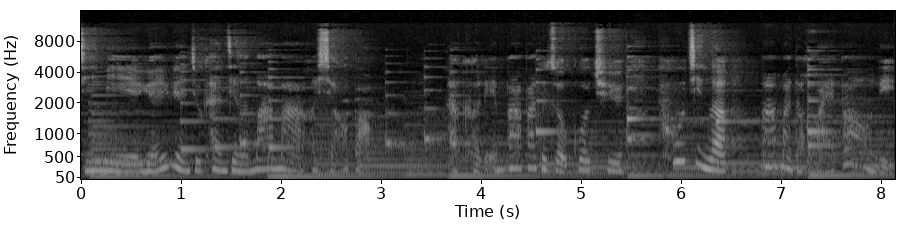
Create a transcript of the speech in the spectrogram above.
吉米远远就看见了妈妈和小宝，他可怜巴巴地走过去，扑进了妈妈的怀抱里。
